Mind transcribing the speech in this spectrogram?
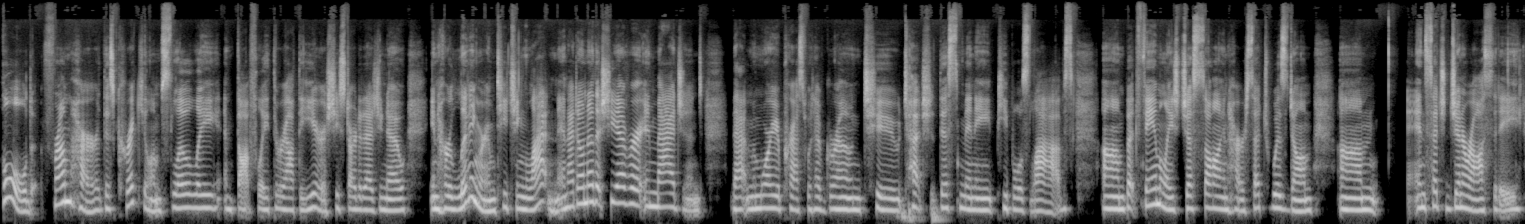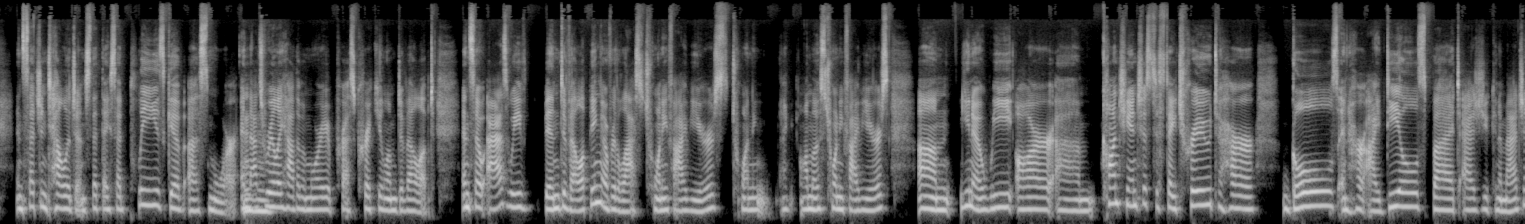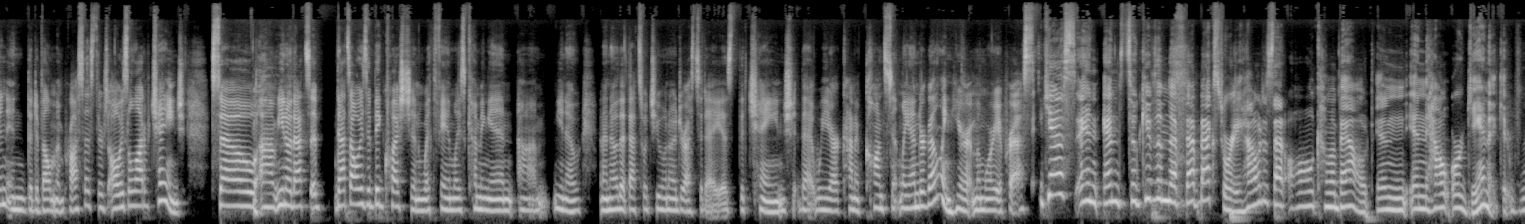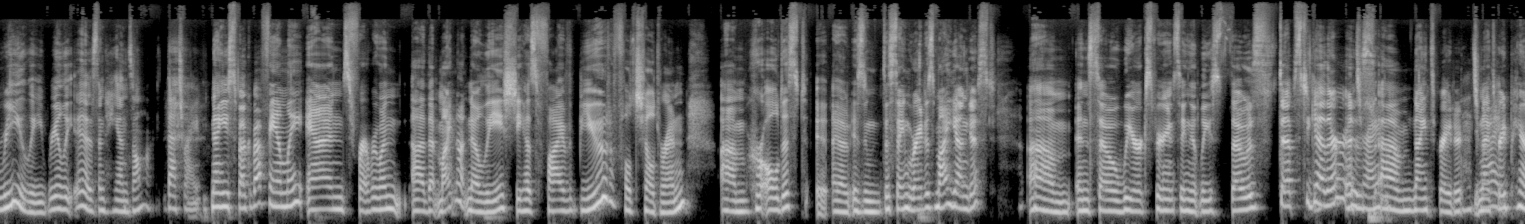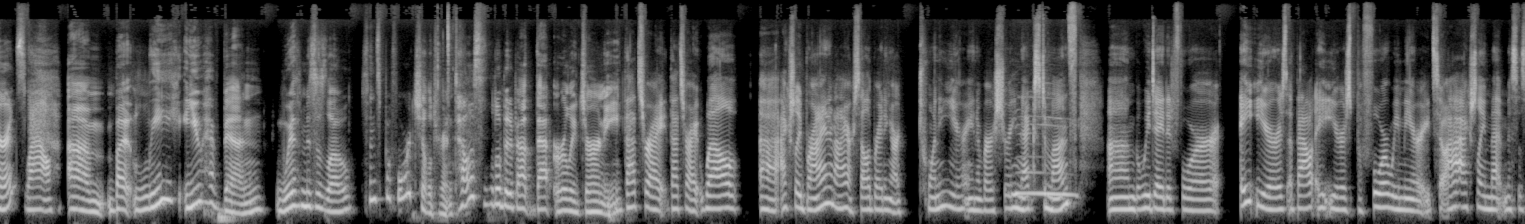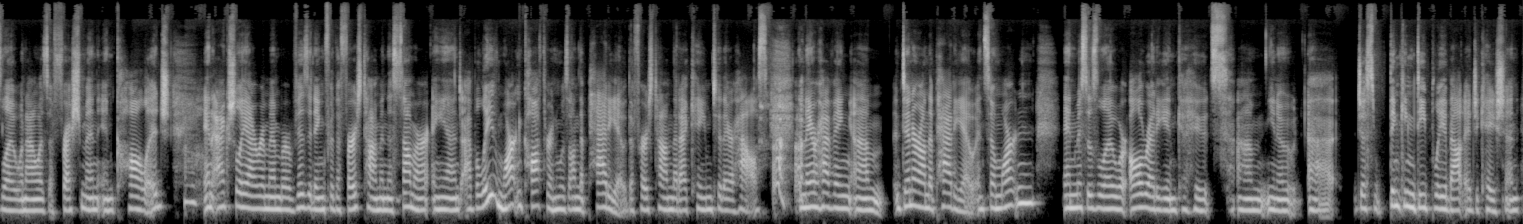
pulled from her this curriculum slowly and thoughtfully throughout the years. She started, as you know, in her living room teaching Latin. And I don't know that she ever imagined that Memoria Press would have grown to touch this many people's lives. Um, but families just saw in her such wisdom. Um, and such generosity and such intelligence that they said, please give us more. And that's Mhm. really how the Memoria Press curriculum developed. And so, as we've been developing over the last 25 years, 20, almost 25 years, um, you know, we are um, conscientious to stay true to her goals and her ideals. But as you can imagine, in the development process, there's always a lot of change. So, um, you know, that's a that's always a big question with families coming in. Um, you know, and I know that that's what you want to address today is the change that we are kind of constantly undergoing here at Memoria Press. Yes, and and so give them that that backstory. How does that all come about, and and how organic it really, really is, and hands on. That's right. Now you spoke about family, and for everyone uh, that might not know Leigh, she has five beautiful children. Um, her oldest uh, is in the same grade as my youngest. Um, and so we are experiencing at least those steps together That's as right. um, ninth grader, That's ninth right. grade parents. Wow. Um, but Leigh, you have been with Mrs. Lowe since before children. Tell us a little bit about that early journey. That's right. That's right. Well, uh, actually, Brian and I are celebrating our 20 year anniversary next month. Um, but we dated for eight years, about eight years before we married. So I actually met Mrs. Lowe when I was a freshman in college. And actually, I remember visiting for the first time in the summer. And I believe Martin Cothran was on the patio the first time that I came to their house. and they were having um, dinner on the patio. And so Martin and Mrs. Lowe were already in cahoots, um, you know, uh, just thinking deeply about education.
